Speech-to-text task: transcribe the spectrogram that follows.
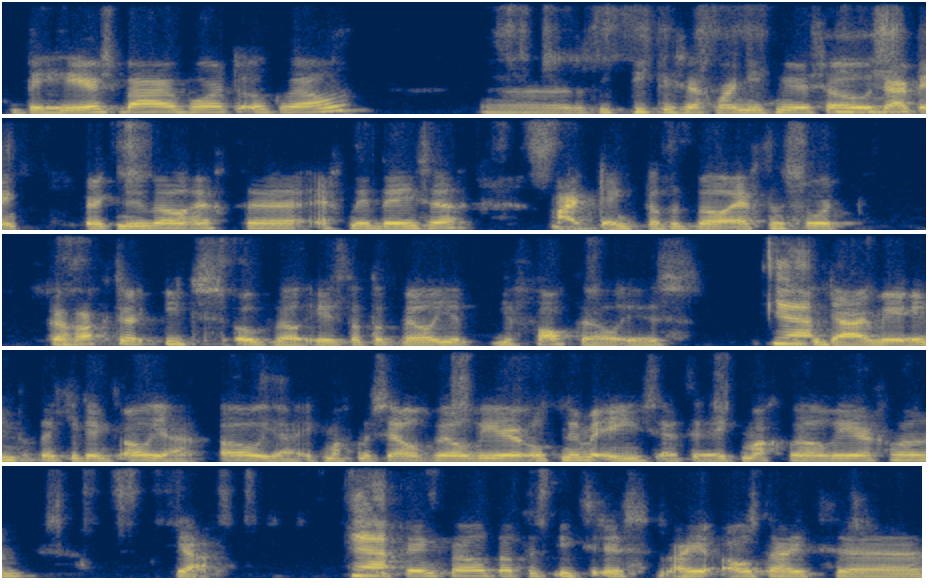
beheersbaar wordt ook wel. dat die pieken zeg maar niet meer zo, mhm. daar ben ik, ben ik, nu wel echt, echt mee bezig. Maar ik denk dat het wel echt een soort karakter iets ook wel is. Dat dat wel je, je valkuil is. Ja. Dat je daar weer in, dat je denkt, oh ja, oh ja, ik mag mezelf wel weer op nummer 1 zetten. Ik mag wel weer gewoon, ja. ja. Ik denk wel dat het iets is waar je altijd, uh...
